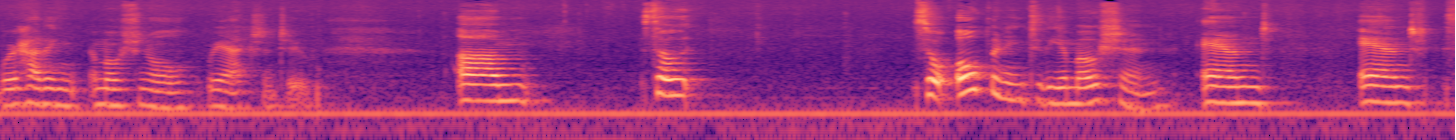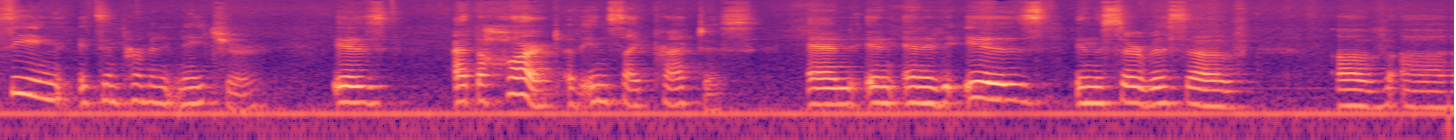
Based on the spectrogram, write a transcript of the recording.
we're having emotional reaction to. Um, so so opening to the emotion and and seeing its impermanent nature is at the heart of insight practice and in, and it is in the service of of uh,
